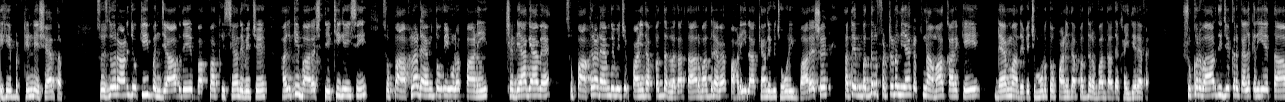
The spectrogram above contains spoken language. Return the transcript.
ਇਹ ਬਠਿੰਡੇ ਸ਼ਹਿਰ ਦਾ ਸੋ ਇਸ ਦੌਰਾਨ ਜੋ ਕਿ ਪੰਜਾਬ ਦੇ ਵੱਖ-ਵੱਖ ਹਿੱਸਿਆਂ ਦੇ ਵਿੱਚ ਹਲਕੀ ਬਾਰਿਸ਼ ਦੇਖੀ ਗਈ ਸੀ। ਸੋ ਭਾਖੜਾ ਡੈਮ ਤੋਂ ਵੀ ਹੁਣ ਪਾਣੀ ਛੱਡਿਆ ਗਿਆ ਹੈ ਸੋ ਭਾਖੜਾ ਡੈਮ ਦੇ ਵਿੱਚ ਪਾਣੀ ਦਾ ਪੱਧਰ ਲਗਾਤਾਰ ਵੱਧ ਰਿਹਾ ਹੈ ਪਹਾੜੀ ਇਲਾਕਿਆਂ ਦੇ ਵਿੱਚ ਹੋ ਰਹੀ ਬਾਰਿਸ਼ ਅਤੇ ਬੱਦਲ ਫਟਣ ਦੀਆਂ ਘਟਨਾਵਾਂ ਕਰਕੇ ਡੈਮਾਂ ਦੇ ਵਿੱਚ ਮੁੜ ਤੋਂ ਪਾਣੀ ਦਾ ਪੱਧਰ ਵਾਧਾ ਦਿਖਾਈ ਦੇ ਰਿਹਾ ਹੈ ਸ਼ੁੱਕਰਵਾਰ ਦੀ ਜੇਕਰ ਗੱਲ ਕਰੀਏ ਤਾਂ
